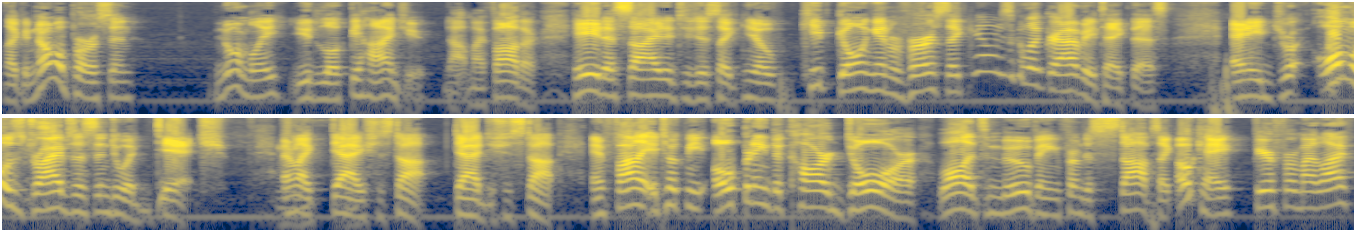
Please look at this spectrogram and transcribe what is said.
like a normal person, normally you'd look behind you. Not my father. He decided to just like you know keep going in reverse. Like you know I'm just gonna let gravity take this, and he dr- almost drives us into a ditch. And I'm mm-hmm. like, Dad, you should stop. Dad, you should stop. And finally, it took me opening the car door while it's moving from the stop. It's like, okay, fear for my life.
